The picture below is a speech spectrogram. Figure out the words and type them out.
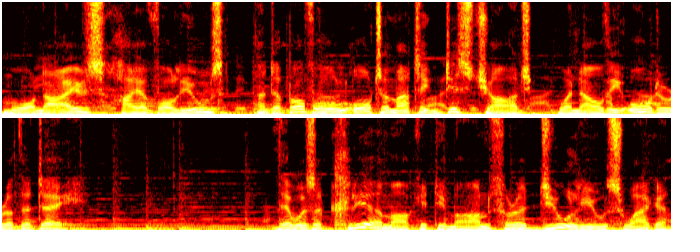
More knives, higher volumes, and above all automatic discharge were now the order of the day. There was a clear market demand for a dual-use wagon.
